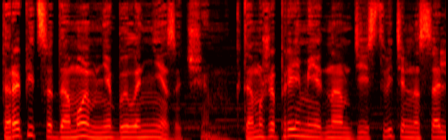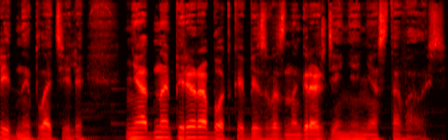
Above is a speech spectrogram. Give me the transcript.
Торопиться домой мне было незачем. К тому же премии нам действительно солидные платили. Ни одна переработка без вознаграждения не оставалась.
